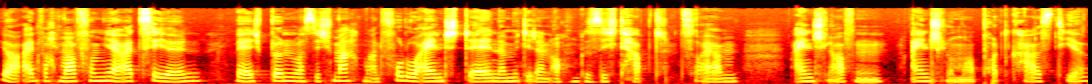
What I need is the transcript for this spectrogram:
ja, einfach mal von mir erzählen, wer ich bin, was ich mache, mal ein Foto einstellen, damit ihr dann auch ein Gesicht habt zu eurem Einschlafen Einschlummer-Podcast hier.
